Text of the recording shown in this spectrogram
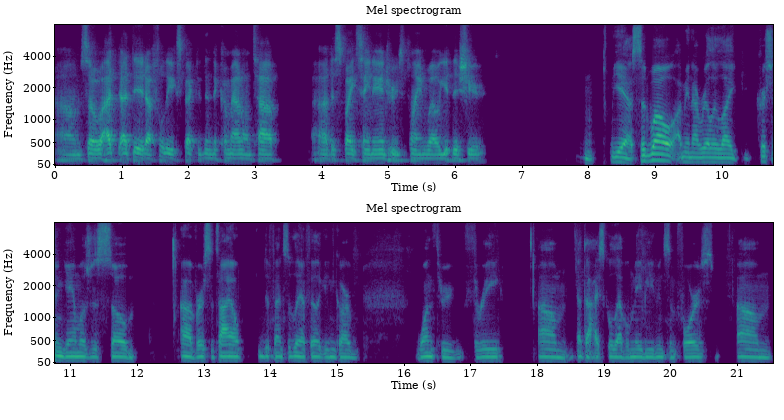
Um, so I, I, did. I fully expected them to come out on top, uh, despite St. Andrews playing well yet this year. Hmm. Yeah, Sidwell. I mean, I really like Christian Gamble's just so uh, versatile defensively. I feel like he can guard one through three um, at the high school level, maybe even some fours. Um,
